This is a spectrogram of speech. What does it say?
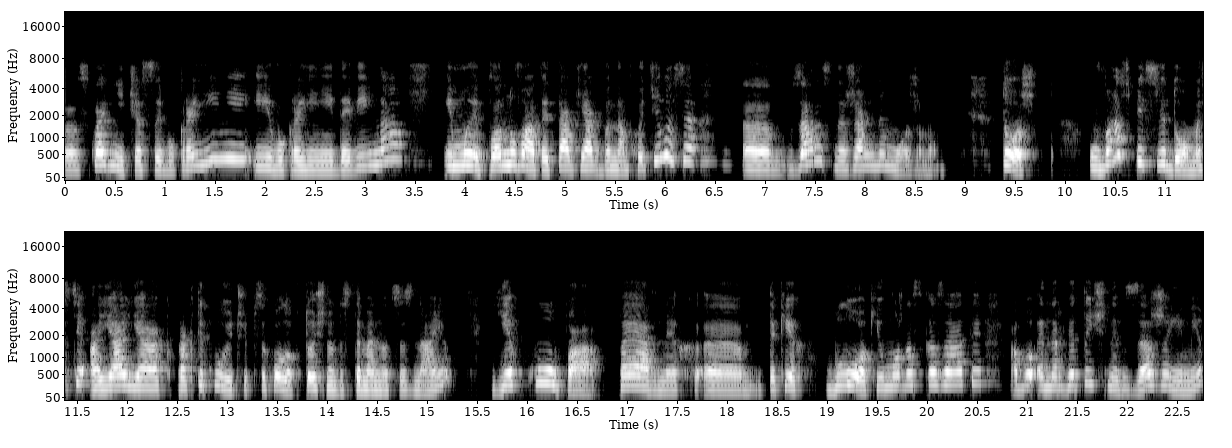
е, складні часи в Україні, і в Україні йде війна, і ми планувати так, як би нам хотілося, е, зараз, на жаль, не можемо. Тож, у вас в підсвідомості, а я як практикуючий психолог точно достеменно це знаю, є купа певних е, таких блоків, можна сказати, або енергетичних зажимів,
